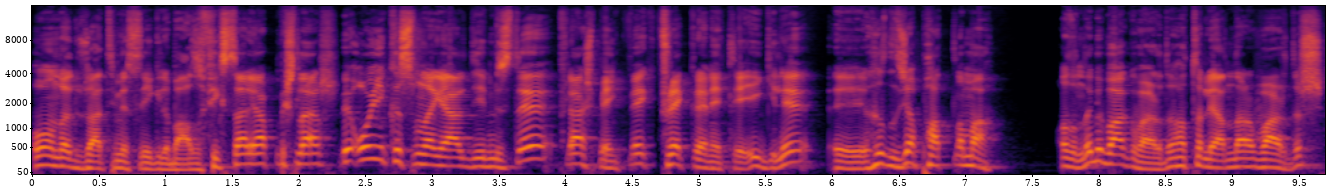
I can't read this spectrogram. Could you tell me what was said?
Onun da düzeltilmesiyle ilgili bazı fixler yapmışlar. Ve oyun kısmına geldiğimizde Flashbang ve Frag Grenade ile ilgili e, hızlıca patlama adında bir bug vardı. Hatırlayanlar vardır.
